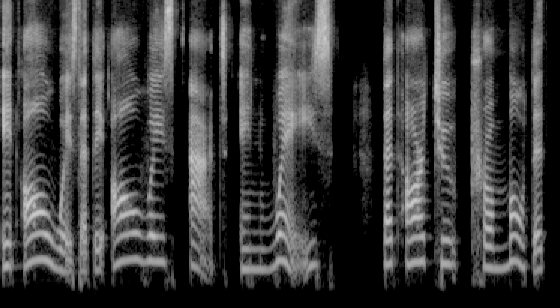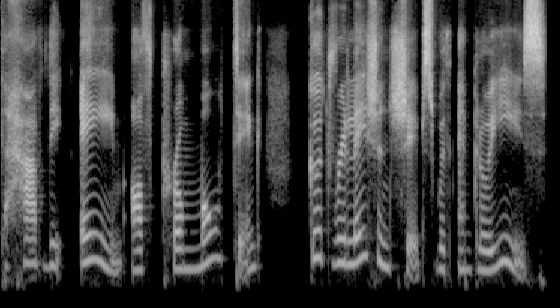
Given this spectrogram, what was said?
in always that they always act in ways that are to promote that have the aim of promoting good relationships with employees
